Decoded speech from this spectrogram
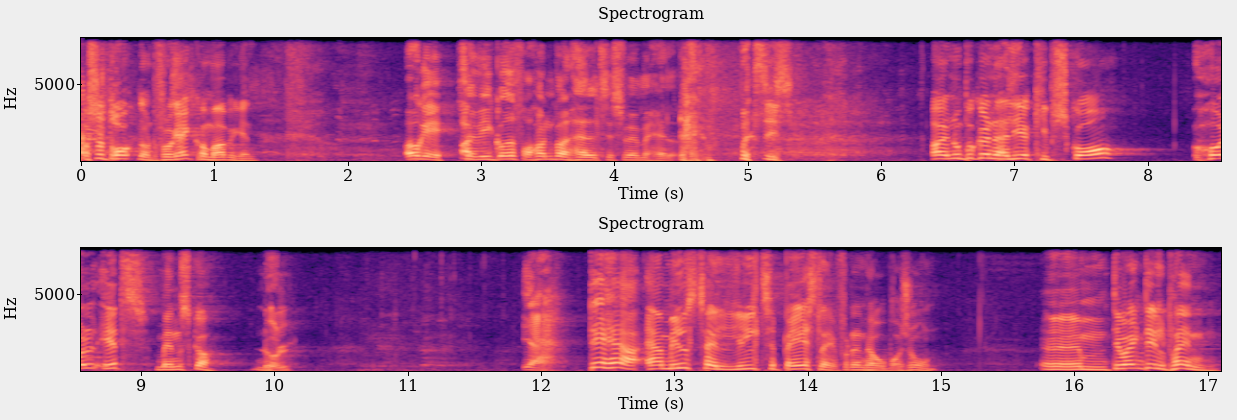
og så drukner du, for du kan ikke komme op igen. Okay, så vi er gået fra håndboldhal til svømmehal. Præcis. Og nu begynder jeg lige at keep score. Hul 1, mennesker 0. Ja. Det her er mildest talt et lille tilbageslag for den her operation. Øhm, det var ikke en del af planen.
